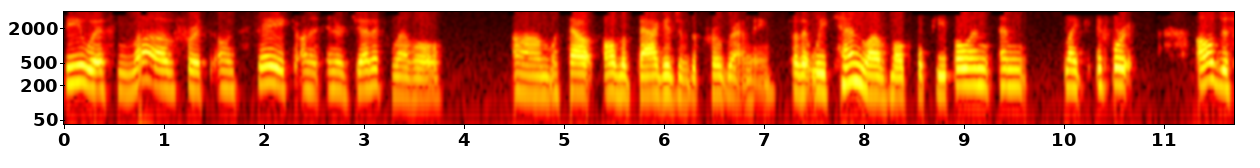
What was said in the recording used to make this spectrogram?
be with love for its own sake on an energetic level um, without all the baggage of the programming so that we can love multiple people and, and like if we're I'll just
